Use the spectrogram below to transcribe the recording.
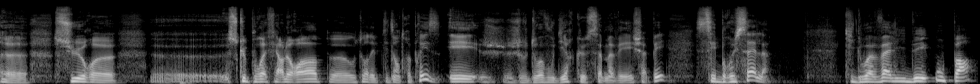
euh, sur euh, euh, ce que pourrait faire l'Europe autour des petites entreprises. Et je, dois vous dire que ça m'avait échappé. C'est Bruxelles qui doit valider ou pas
